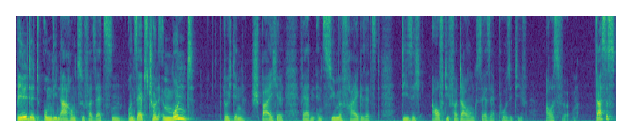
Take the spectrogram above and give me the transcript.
bildet, um die Nahrung zu versetzen. Und selbst schon im Mund durch den Speichel werden Enzyme freigesetzt, die sich auf die Verdauung sehr, sehr positiv auswirken. Das ist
